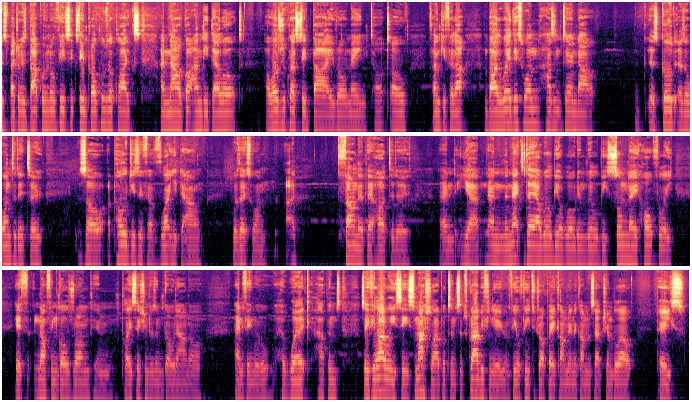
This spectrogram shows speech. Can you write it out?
Mr. Petrov is back with another FIFA 16 Pro Clubs Look Likes, and now I've got Andy Delort. I was requested by Romain Toto. Thank you for that. And by the way, this one hasn't turned out as good as I wanted it to, so apologies if I've let you down with this one. I found it a bit hard to do. And yeah, and the next day I will be uploading will be Sunday, hopefully, if nothing goes wrong and PlayStation doesn't go down or anything with her work happens. So if you like what you see, smash the like button, subscribe if you're new, and feel free to drop a comment in the comment section below. Peace.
